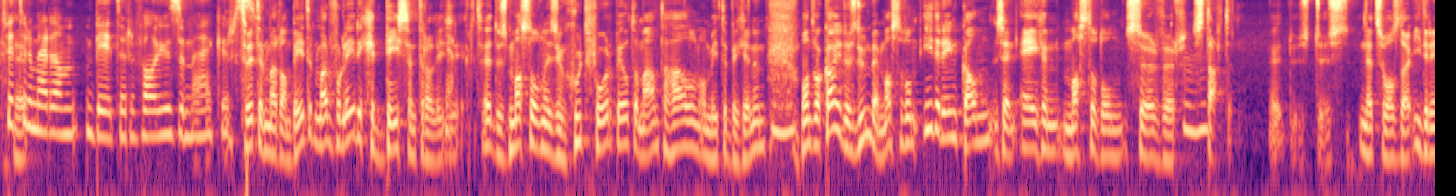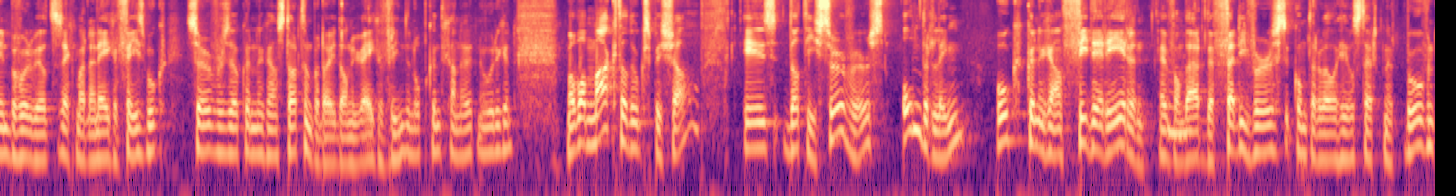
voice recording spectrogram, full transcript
Twitter, uh, maar dan beter, volgens de makers. Twitter, maar dan beter, maar volledig gedecentraliseerd. Dus Mastodon is een goed voorbeeld om aan te halen, om mee te beginnen. Mm -hmm. Want wat kan je dus doen bij Mastodon? Iedereen kan zijn eigen Mastodon-server Mhm. starten. Dus, dus net zoals dat iedereen bijvoorbeeld zeg maar, een eigen Facebook-server zou kunnen gaan starten, waar je dan je eigen vrienden op kunt gaan uitnodigen. Maar wat maakt dat ook speciaal, is dat die servers onderling ook kunnen gaan federeren. Mm. Vandaar de Fediverse komt daar wel heel sterk naar boven.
